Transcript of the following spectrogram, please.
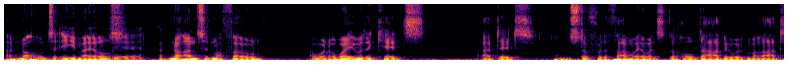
I'd not looked at emails. Yeah. I'd not answered my phone. I went away with the kids. I did stuff with the family. I went to the Hull derby with my lad.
